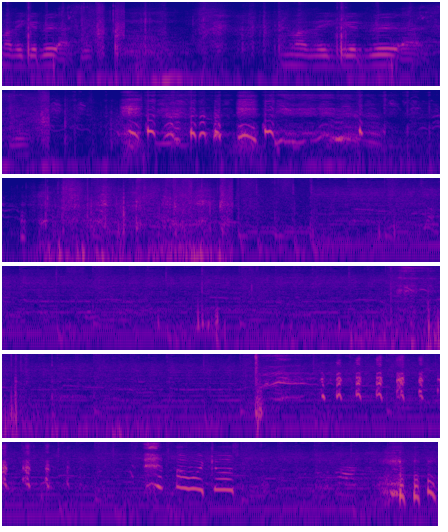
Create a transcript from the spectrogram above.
Might be a good route actually. Might be a good route actually. god!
